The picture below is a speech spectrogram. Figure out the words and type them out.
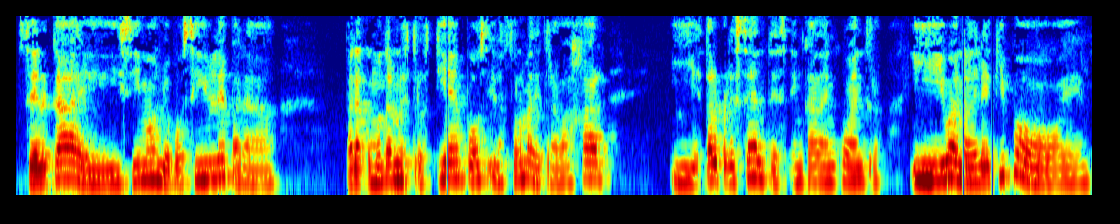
cerca, hicimos lo posible para, para acomodar nuestros tiempos y la forma de trabajar y estar presentes en cada encuentro. Y bueno, del equipo eh,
